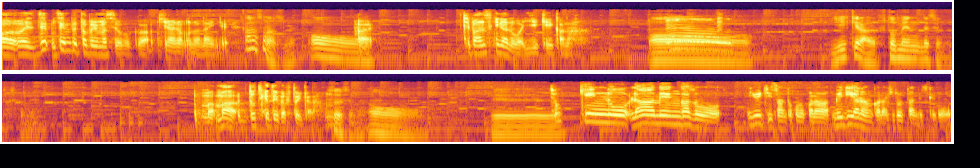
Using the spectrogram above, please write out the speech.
あぜ全部食べれますよ、僕は。嫌いなものはないんで。ああ、そうなんですね。おーはい。一番好きなのは家系かな。ああ。家キャラ太麺ですよね、確かね。まあ、まあ、どっちかといえば太いかな。うんそうですよね。ああ。ええ直近のラーメン画像、ゆうちさんのところから、メディア欄から拾ったんですけど、はい。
